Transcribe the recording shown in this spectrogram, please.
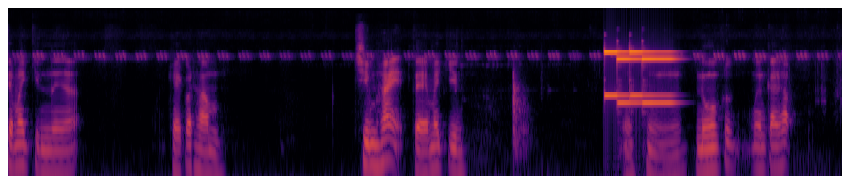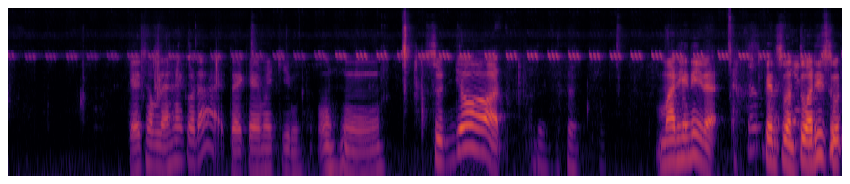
จะไม่กินเนื้อ แกก็ทำชิมให้แต่ไม่กินอื้อ หือหนูก็เหมือนกันครับ แกทำอะไรให้ก็ได้ แต่แกไม่กินโอ้โหสุดยอด มาที่นี่แหละ เป็นส่วนตัวที่สุด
